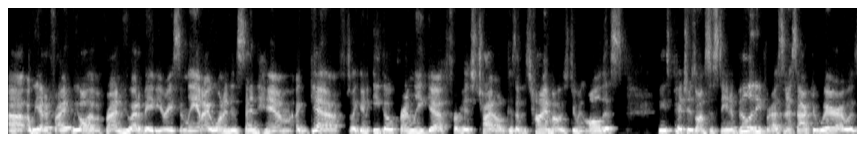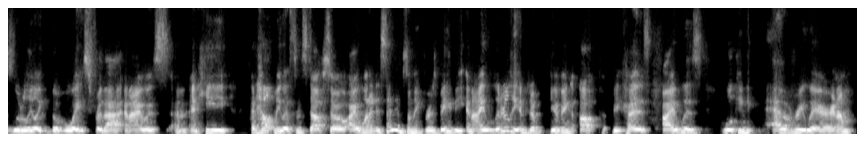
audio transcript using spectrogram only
uh, we had a fr- we all have a friend who had a baby recently and I wanted to send him a gift like an eco-friendly gift for his child because at the time I was doing all this these pitches on sustainability for S&S Activewear. I was literally like the voice for that. And I was and, and he had helped me with some stuff. So I wanted to send him something for his baby. And I literally ended up giving up because I was looking everywhere. And I'm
